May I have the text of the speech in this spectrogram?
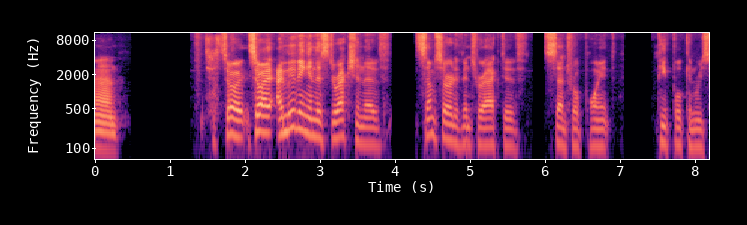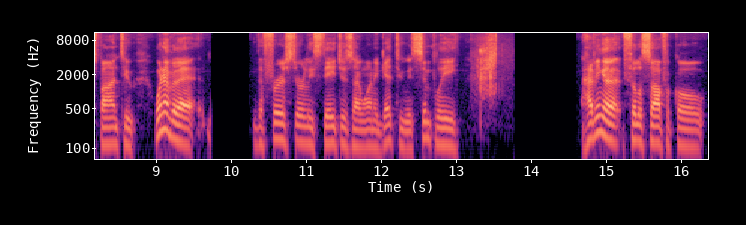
man. Just So so I, I'm moving in this direction of some sort of interactive central point people can respond to. One of the the first early stages I want to get to is simply having a philosophical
